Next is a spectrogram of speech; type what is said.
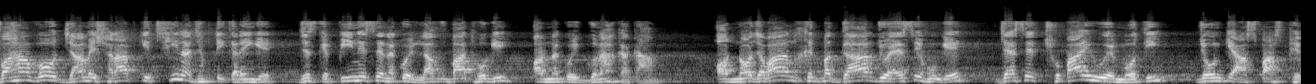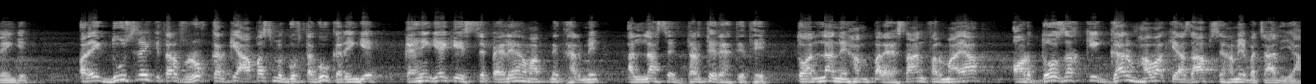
وہاں وہ جامع شراب کی چھینا جھپٹی کریں گے، جس کے پینے سے نہ کوئی لغو بات ہوگی اور نہ کوئی گناہ کا کام۔ اور نوجوان خدمت گار جو ایسے ہوں گے، جیسے چھپائے ہوئے موتی جو ان کے آس پاس پھریں گے۔ اور ایک دوسرے کی طرف رخ کر کے آپس میں گفتگو کریں گے، کہیں گے کہ اس سے پہلے ہم اپنے گھر میں اللہ سے ڈرتے رہتے تھے۔ تو اللہ نے ہم پر احسان فرمایا اور دوزخ کی گرم ہوا کے عذاب سے ہمیں بچا لیا۔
